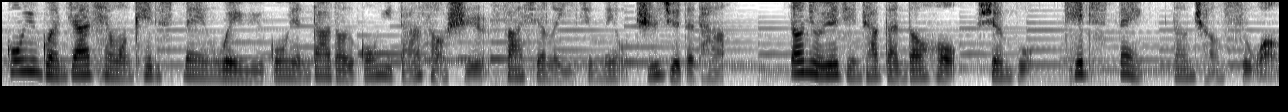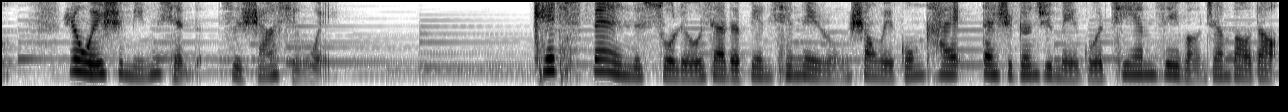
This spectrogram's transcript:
公寓管家前往 Kate Spade 位于公园大道的公寓打扫时，发现了已经没有知觉的他。当纽约警察赶到后，宣布 Kate Spade 当场死亡，认为是明显的自杀行为。Kate Spade 所留下的便签内容尚未公开，但是根据美国 TMZ 网站报道，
